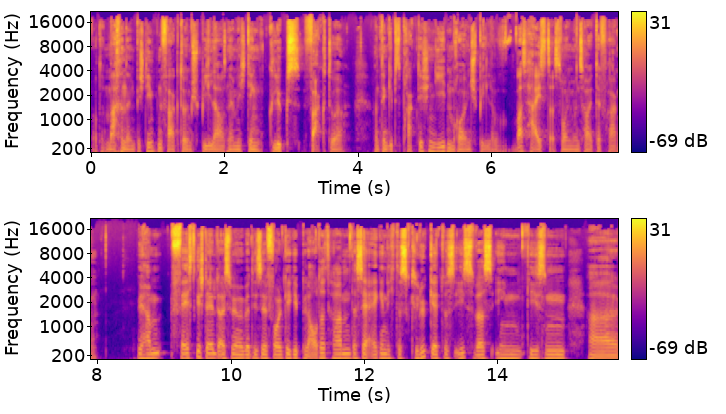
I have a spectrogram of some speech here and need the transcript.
oder machen einen bestimmten Faktor im Spiel aus, nämlich den Glücksfaktor. Und den gibt's praktisch in jedem Rollenspiel. Was heißt das, wollen wir uns heute fragen. Wir haben festgestellt, als wir über diese Folge geplaudert haben, dass ja eigentlich das Glück etwas ist, was in diesem äh,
